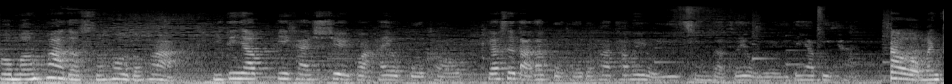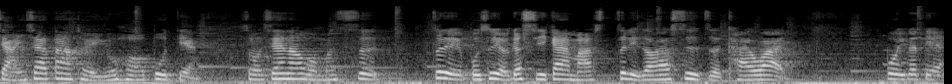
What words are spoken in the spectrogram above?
我们画的时候的话，一定要避开血管还有骨头，要是打到骨头的话，它会有淤青的，所以我们一定要避开。那我们讲一下大腿如何布点。首先呢，我们是这里不是有个膝盖吗？这里的话四指开外，布一个点。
